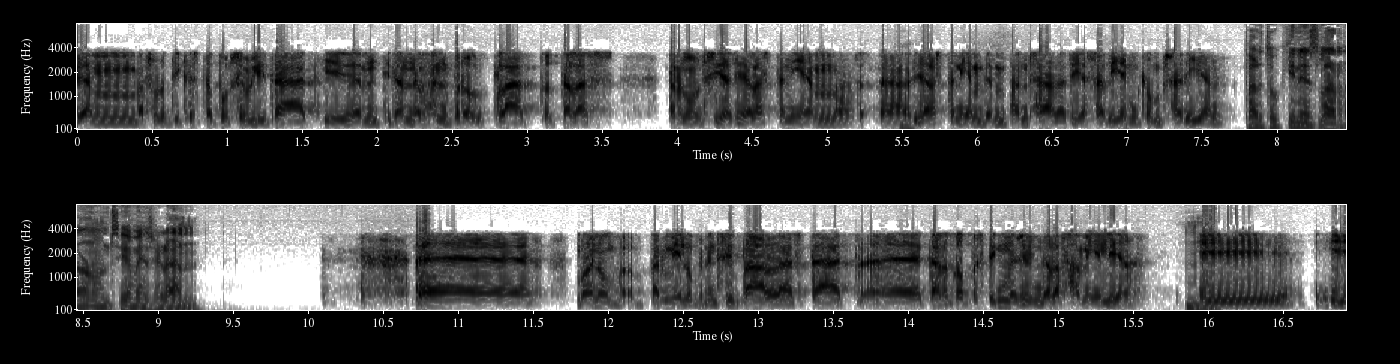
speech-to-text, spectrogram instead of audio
vam, va sortir aquesta possibilitat i vam tirar endavant, però, clar, totes les renúncies ja les teníem, ja les teníem ben pensades, ja sabíem com serien. Per tu, quina és la renúncia més gran? Eh, bueno, per mi el principal ha estat eh, cada cop estic més lluny de la família Mhm. I, i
